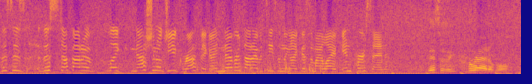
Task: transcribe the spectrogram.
This is this stuff out of like National Geographic. I never thought I would see something like this in my life in person. This is incredible.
